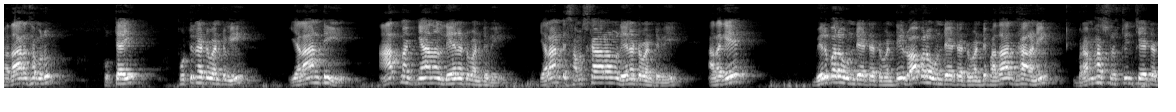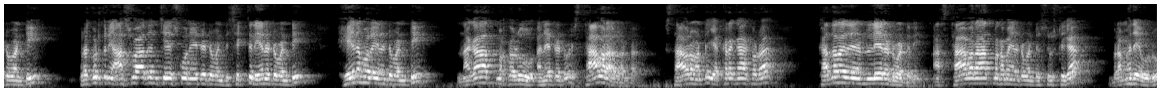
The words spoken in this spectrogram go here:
పదార్థములు పుట్టాయి. పుట్టినటువంటివి ఎలాంటి ఆత్మజ్ఞానం లేనటువంటివి ఎలాంటి సంస్కారం లేనటువంటివి అలాగే వెలుపల ఉండేటటువంటి లోపల ఉండేటటువంటి పదార్థాలని బ్రహ్మ సృష్టించేటటువంటి ప్రకృతిని ఆస్వాదం చేసుకునేటటువంటి శక్తి లేనటువంటి హీనములైనటువంటి నగాత్మకలు అనేటటువంటి స్థావరాలు అంటారు. స్థావరం అంటే ఎక్కడికా కదలలేనటువంటిది లేనటువంటిది ఆ స్థావరాత్మకమైనటువంటి సృష్టిగా బ్రహ్మదేవుడు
